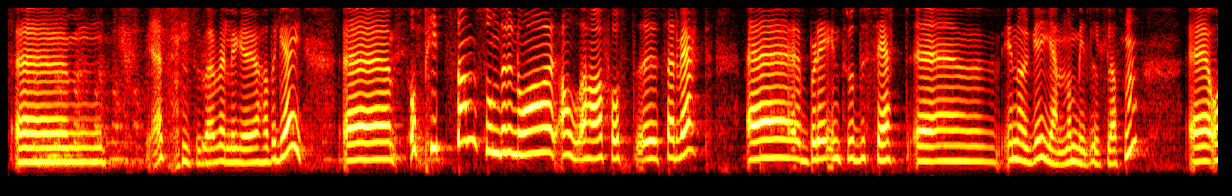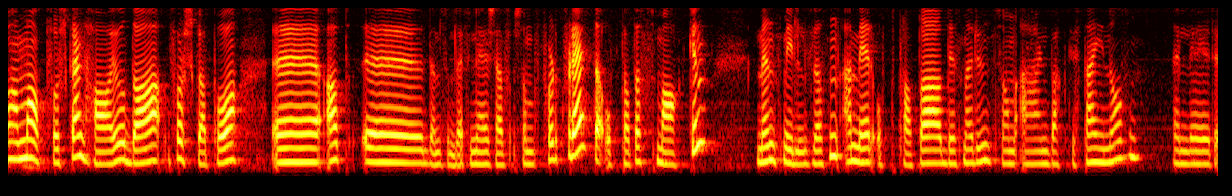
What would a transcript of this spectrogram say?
Um, jeg syns jo det er veldig gøy å ha det gøy. Uh, og pizzaen som dere nå alle har fått uh, servert, ble introdusert i Norge gjennom middelklassen. og han matforskeren har jo da forska på at de som definerer seg som folk flest, er opptatt av smaken. Mens middelklassen er mer opptatt av det som er rundt. Sånn er den bakt i steinovn? Eller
